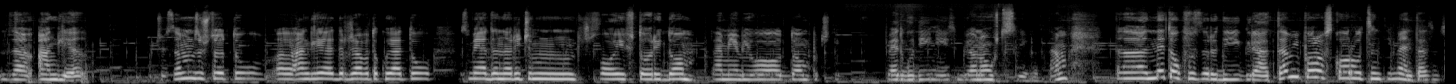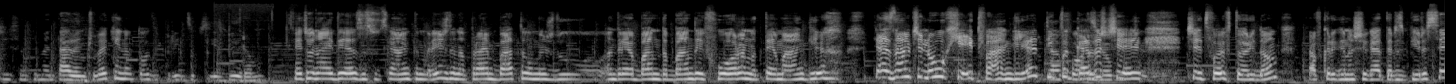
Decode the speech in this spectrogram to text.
за Англия, че съм, защото Англия е държавата, която смея да наричам свой втори дом. Там ми е било дом почти 5 години и съм била много щастлива там. Та, не толкова заради играта, ми по-скоро от сантимент. Аз съм си сантиментален човек и на този принцип си избирам. Ето една идея за социалните мрежи, да направим батъл между Андрея Банда Банда и Флора на тема Англия. Тя знам, че много хейтва Англия. Ти да, пък казваш, че, че е твой втори дом. Това в кръга на шегата, разбира се.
